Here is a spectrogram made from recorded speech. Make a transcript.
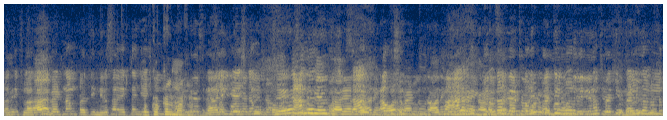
ప్రతి ఫ్లకార్డు పెట్టినాం ప్రతి నిరసన వ్యక్తం చేసినాం ర్యాలీలు చేసినాం. ప్రతి ఊరు తిరిగినాం ప్రతి తల్లిదండ్రులు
